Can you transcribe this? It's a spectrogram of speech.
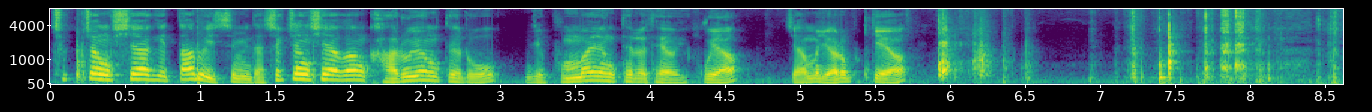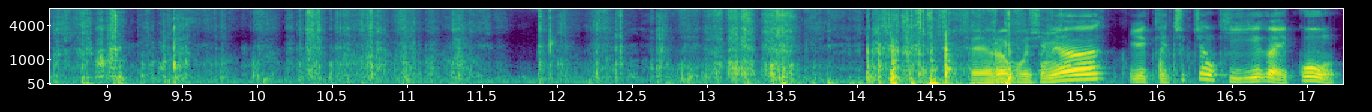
측정 시약이 따로 있습니다. 측정 시약은 가루 형태로 이제 분말 형태로 되어 있고요. 이제 한번 열어볼게요 자, 열어보시면 이렇게 측정 기기가 있고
